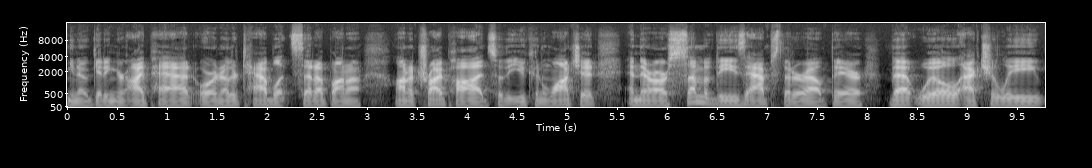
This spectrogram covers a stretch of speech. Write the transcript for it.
you know getting your iPad or another tablet set up on a on a tripod so that you can watch it. And there are some of these apps that are out there that will actually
